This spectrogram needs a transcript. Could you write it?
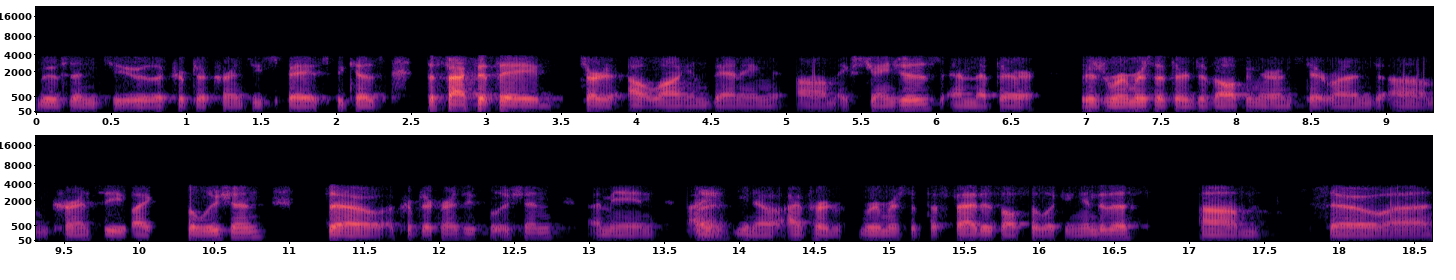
moves into the cryptocurrency space because the fact that they started outlawing and banning um, exchanges and that they're there's rumors that they're developing their own state-run um, currency like solution, so a cryptocurrency solution. I mean, Right. I you know I've heard rumors that the Fed is also looking into this. Um, so uh,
